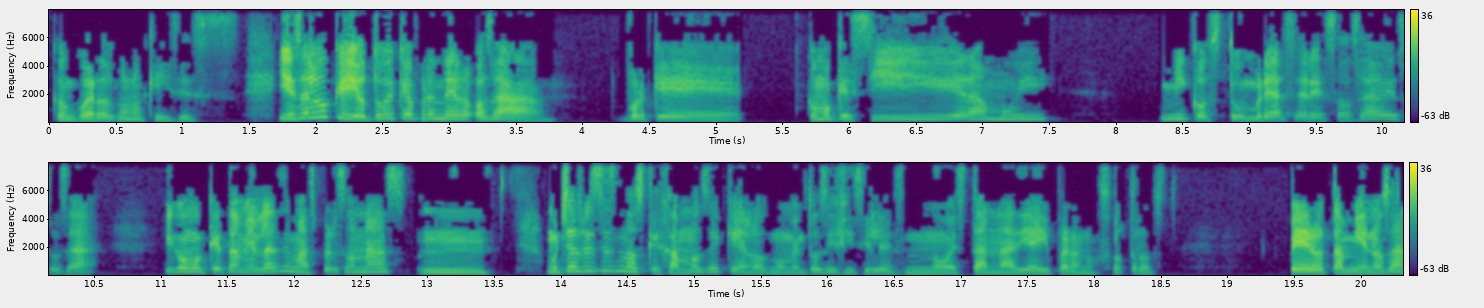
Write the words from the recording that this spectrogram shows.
concuerdo con lo que dices. Y es algo que yo tuve que aprender, o sea, porque como que sí era muy mi costumbre hacer eso, ¿sabes? O sea, y como que también las demás personas, mm, muchas veces nos quejamos de que en los momentos difíciles no está nadie ahí para nosotros. Pero también, o sea,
